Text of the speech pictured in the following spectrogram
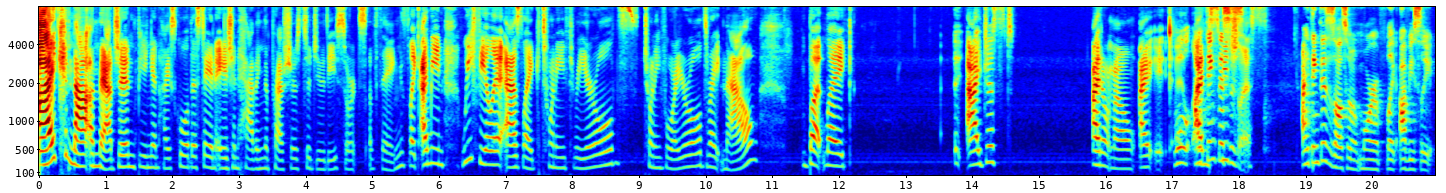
I cannot imagine being in high school this day and age and having the pressures to do these sorts of things. Like, I mean, we feel it as like 23 year olds, 24 year olds right now, but like, I just, I don't know. I Well, I I'm think this is- speechless. I think this is also more of like obviously,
